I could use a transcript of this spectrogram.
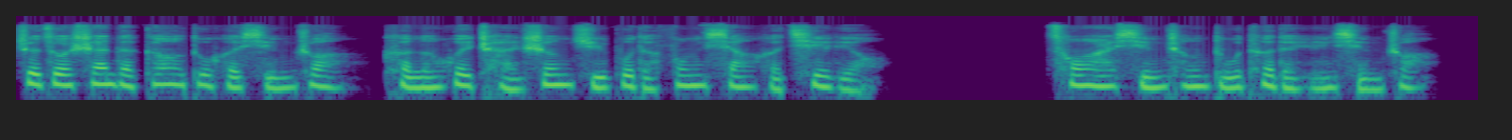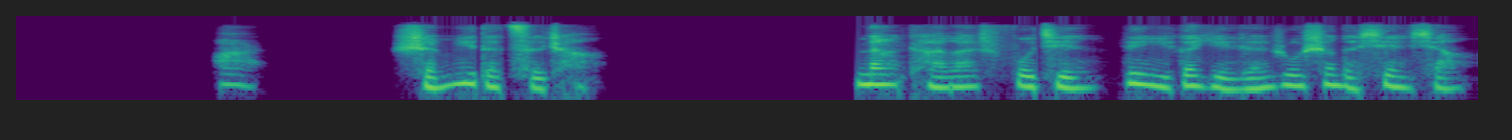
这座山的高度和形状可能会产生局部的风箱和气流，从而形成独特的云形状。二，神秘的磁场。那卡拉附近另一个引人入胜的现象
